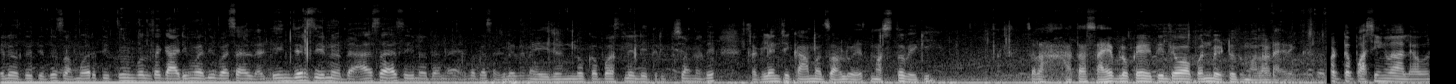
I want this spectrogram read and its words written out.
गेलो होतो तिथं समोर तिथून बोलतं गाडीमध्ये बसायला डेंजर सीन होता. असा सीन होता नाही बघा सगळे जण एजंट लोक बसलेले आहेत रिक्षामध्ये. सगळ्यांची कामं चालू आहेत मस्तपैकी. चला आता साहेब लोक येतील तेव्हा आपण भेटू तुम्हाला डायरेक्ट वाटतं पासिंगला आल्यावर.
